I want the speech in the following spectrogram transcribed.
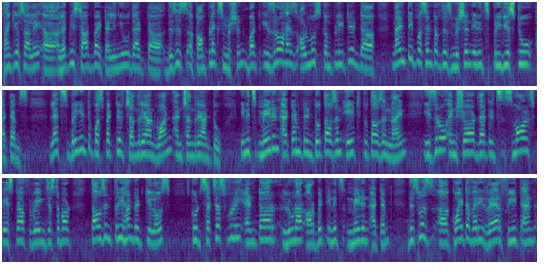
Thank you, Saleh. Uh, let me start by telling you that uh, this is a complex mission, but ISRO has almost completed 90% uh, of this mission in its previous two attempts. Let's bring into perspective Chandrayaan 1 and Chandrayaan 2. In its maiden attempt in 2008-2009, ISRO ensured that its small spacecraft weighing just about 1,300 kilos could successfully enter lunar orbit in its maiden attempt. This was uh, quite a very rare feat and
